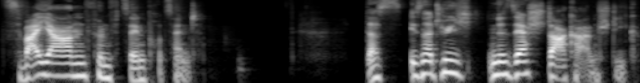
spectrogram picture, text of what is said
zwei Jahren 15 Prozent. Das ist natürlich ein sehr starker Anstieg.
